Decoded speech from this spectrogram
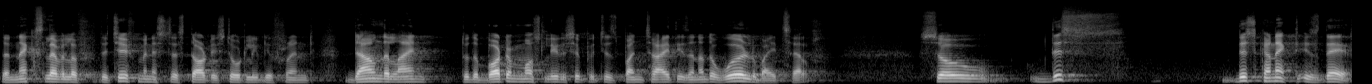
the next level of the chief minister's thought is totally different. Down the line to the bottommost leadership, which is panchayat, is another world by itself. So, this disconnect is there.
